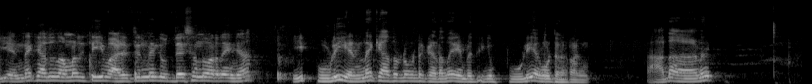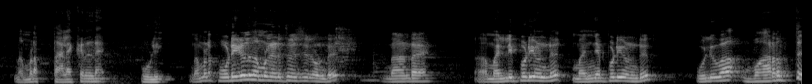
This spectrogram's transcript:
ഈ എണ്ണയ്ക്കകത്ത് നമ്മളിട്ട് ഈ വഴറ്റുന്നതിന്റെ ഉദ്ദേശം എന്ന് പറഞ്ഞു കഴിഞ്ഞാൽ ഈ പുളി എണ്ണയ്ക്കകത്തോട്ട് കൊണ്ട് കിടന്നു കഴിയുമ്പോഴത്തേക്കും പുളി അങ്ങോട്ട് ഇറങ്ങും. അതാണ് നമ്മുടെ തലക്കരയുടെ പുളി. നമ്മുടെ പൊടികൾ നമ്മൾ എടുത്തു വെച്ചിട്ടുണ്ട്. എന്താണ്ട് മല്ലിപ്പൊടിയുണ്ട് മഞ്ഞപ്പൊടിയുണ്ട് ഉലുവ വറുത്ത്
